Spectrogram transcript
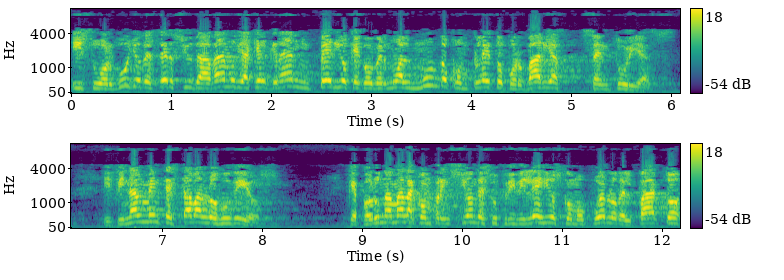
y su orgullo de ser ciudadano de aquel gran imperio que gobernó al mundo completo por varias centurias. Y finalmente estaban los judíos, que por una mala comprensión de sus privilegios como pueblo del pacto,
